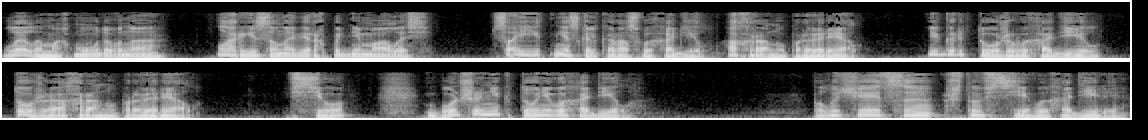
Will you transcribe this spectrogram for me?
Лела Махмудовна, Лариса наверх поднималась. Саид несколько раз выходил, охрану проверял. Игорь тоже выходил, тоже охрану проверял. Все, больше никто не выходил. Получается, что все выходили,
